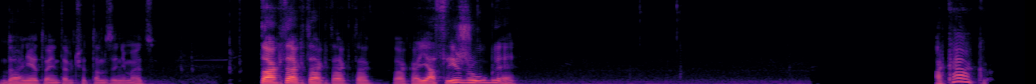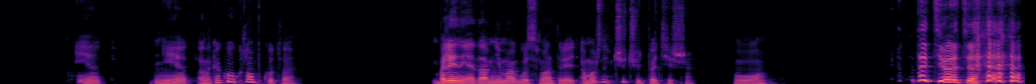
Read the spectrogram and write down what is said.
Да, нет, они там что-то там занимаются. Так, так, так, так, так, так. А я слежу, блядь. А как? Нет, нет. А на какую кнопку-то? Блин, я там не могу смотреть. А можно чуть-чуть потише? О. Это тетя.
